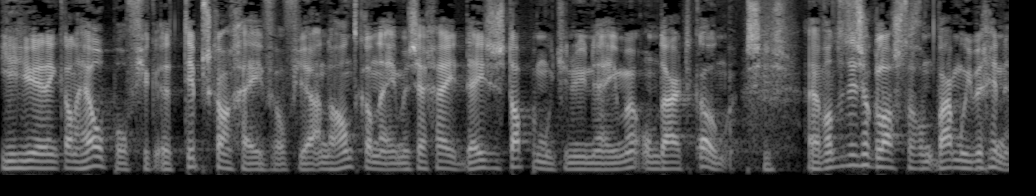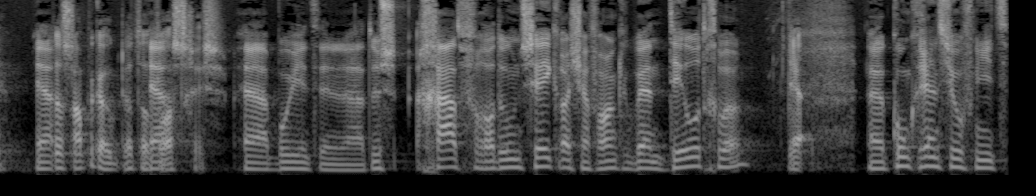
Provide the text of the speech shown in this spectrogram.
je hierin kan helpen. Of je eh, tips kan geven. Of je aan de hand kan nemen. En zeggen, hey, deze stappen moet je nu nemen om daar te komen. Precies. Eh, want het is ook lastig. Om, waar moet je beginnen? Ja. Dat snap ik ook, dat dat Ja. lastig is. Ja, boeiend inderdaad. Dus ga het vooral doen. Zeker als je afhankelijk bent, deel het gewoon. Ja. Eh, concurrentie hoeft niet,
